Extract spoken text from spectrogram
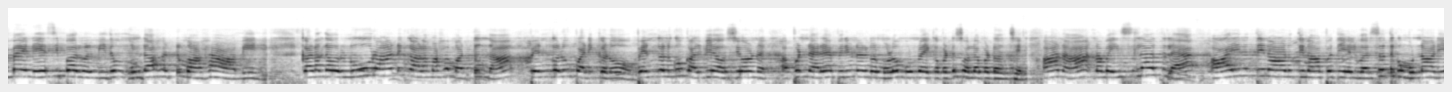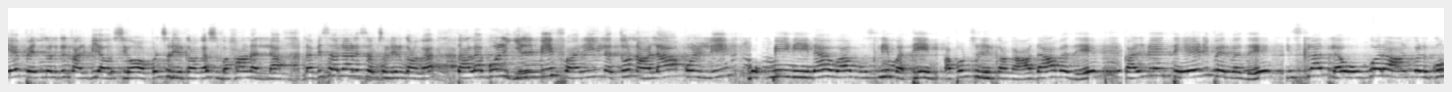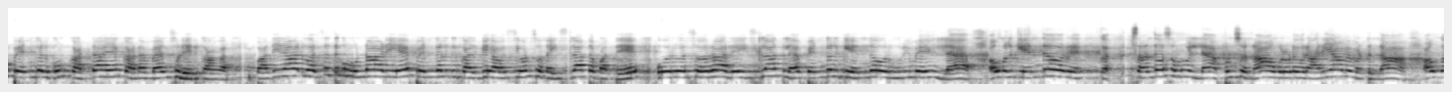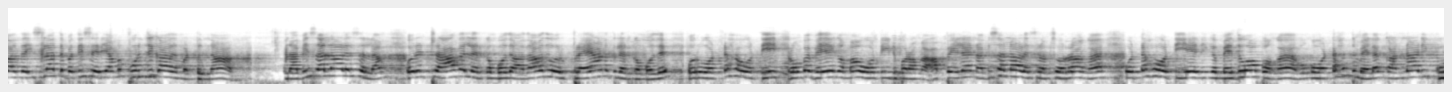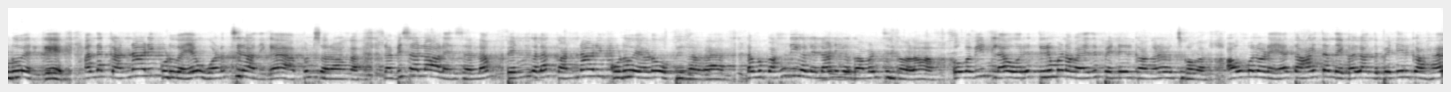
நம்மை நேசிப்பவர்கள் மீதும் உண்டாகட்டுமாக ஆமீன். கடந்த ஒரு நூறாண்டு காலமாக மட்டும்தான் பெண்களும் படிக்கணும். பெண்களுக்கும் கல்வி அவசியம்னு அப்படின்னு நிறைய பிரிவினர்கள் மூலம் முன்வைக்கப்பட்டு சொல்லப்பட்டு வந்துச்சு ஆனால் நம்ம இஸ்லாத்தில் ஆயிரத்தி நானூற்றி நாற்பத்தி ஏழு வருஷத்துக்கு முன்னாடியே பெண்களுக்கு கல்வி அவசியம் அப்படின்னு சொல்லியிருக்காங்க. சுபஹான் அல்லா நபிசல்லா அலிசம் சொல்லியிருக்காங்க. தலபுல் இல்மி ஃபரீலத்துன் அல முக்மினீன வ முஸ்லிமத்தின் அப்படின்னு சொல்லியிருக்காங்க. அதாவது கல்வியை தேடி பெறுவது இஸ்லாத்தில் ஒவ்வொரு ஆண்களுக்கும் பெண்களுக்கும் கட்டாய கடமைன்னு சொல்லியிருக்காங்க. பதினாலு வருஷத்துக்கு முன்னாடியே பெண்களுக்கு கல்வி அவசியம்னு சொன்ன இஸ்லாத்தை பார்த்து ஒருவர் சொல்கிறாரு இஸ்லாத்தில் பெண்களுக்கு எந்த ஒரு உரிமையும் இல்லை. அவங்களுக்கு எந்த ஒரு க சந்தோஷமும் இல்லை அப்படின்னு சொன்னால் அவங்களோட ஒரு அறியாமை மட்டும்தான். அவங்க அந்த இஸ்லாத்தை பற்றி சரியாமல் புரிஞ்சுக்காத மட்டும்தான். நபி சல்லா அலைஹி ஒரு டிராவலில் இருக்கும்போது அதாவது ஒரு பிரயாணத்தில் இருக்கும்போது ஒரு ஒட்டக ஓட்டி ரொம்ப வேகமாக ஓட்டிகிட்டு போகிறாங்க அப்பையில நபி சல்லா அலிஸ்லாம் சொல்கிறாங்க ஒட்டக ஓட்டியே நீங்கள் மெதுவாக போங்க உங்கள் ஒட்டக குடுவை இருக்குது அந்த கண்ணாடி குடுவையை உடச்சிடாதீங்க அப்படின்னு சொல்கிறாங்க நபிசல்லா ஸல்லல்லாஹு அலைஹி பெண்களை கண்ணாடி குடுவையோட ஒப்பிடுறாங்க. நம்ம பகுதிகள் எல்லாம் நீங்கள் கவனிச்சிருக்காங்களா? உங்கள் வீட்டில் ஒரு திருமண வயது பெண் இருக்காங்கன்னு வச்சுக்கோங்க. அவங்களுடைய தாய் தந்தைகள் அந்த பெண்ணிற்காக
